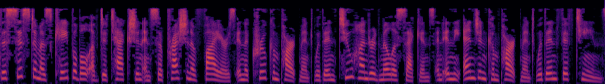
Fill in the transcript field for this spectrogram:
The system is capable of detection and suppression of fires in the crew compartment within 200 milliseconds and in the engine compartment within 15s.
